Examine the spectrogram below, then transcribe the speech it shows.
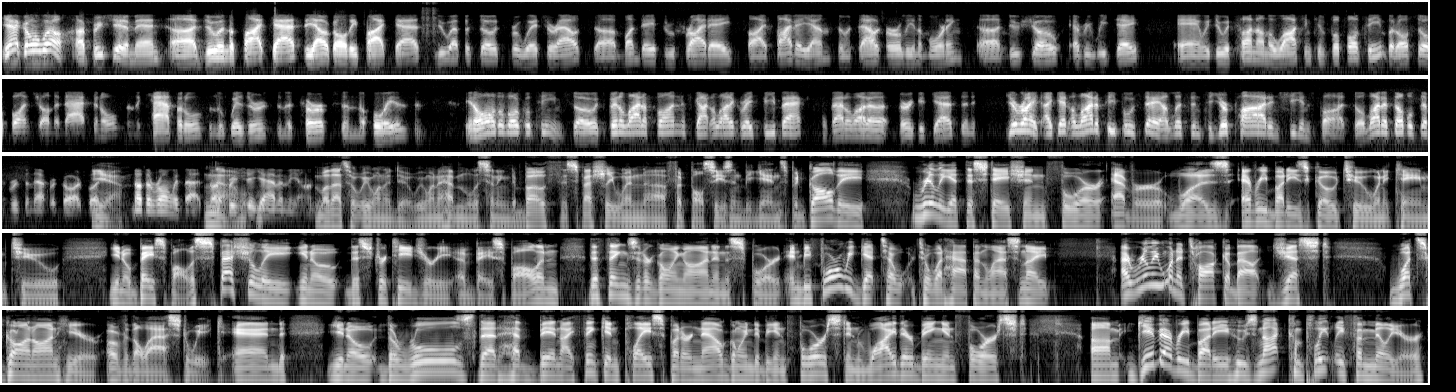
Yeah, going well. I appreciate it, man. Uh, doing the podcast, the Al Galdi podcast, new episodes for which are out uh, Monday through Friday by 5 a.m. So it's out early in the morning. Uh, new show every weekday. And we do a ton on the Washington football team, but also a bunch on the Nationals and the Capitals and the Wizards and the Terps and the Hoyas and you know, all the local teams. So it's been a lot of fun. It's gotten a lot of great feedback. We've had a lot of very good guests. And you're right. I get a lot of people who say, I listen to your pod and Sheehan's pod. So a lot of double dippers in that regard. But yeah. nothing wrong with that. So no. I appreciate you having me on. Well, that's what we want to do. We want to have them listening to both, especially when uh, football season begins. But Galdi, really at this station forever, was everybody's go to when it came to you know, baseball, especially, you know, the strategery of baseball and the things that are going on in the sport. And before we get to, to what happened last night, I really want to talk about just what's gone on here over the last week. And you know the rules that have been i think in place but are now going to be enforced and why they're being enforced. Um, give everybody who's not completely familiar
